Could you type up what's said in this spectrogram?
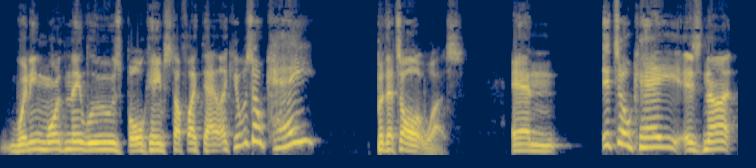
winning more than they lose, bowl game stuff like that. Like it was okay, but that's all it was. And it's okay is not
